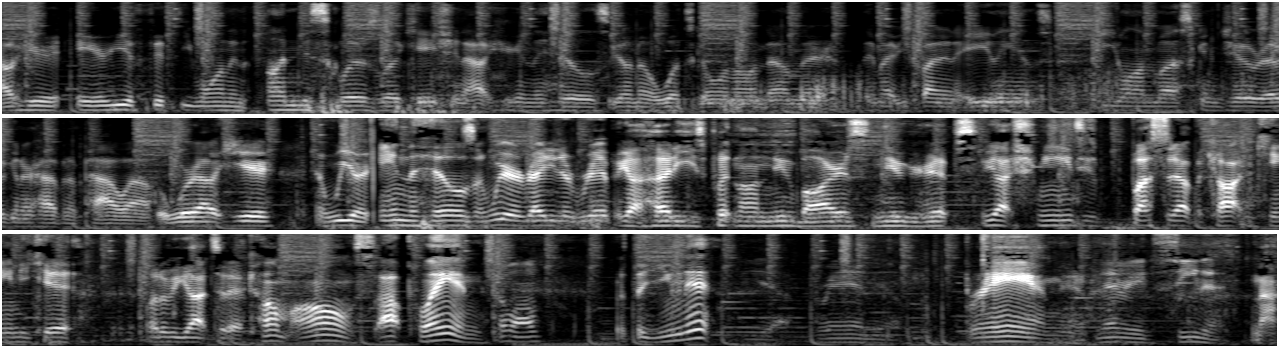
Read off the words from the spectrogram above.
out here at Area 51, an undisclosed location out here in the hills. We don't know what's going on down there. They might be finding aliens. Elon Musk and Joe Rogan are having a powwow. But we're out here and we are in the hills and we are ready to rip. We got Huddy, he's putting on new bars, new grips. We got Schmeeds, he's busted out the cotton candy kit. What do we got today? Come on, stop playing. Come on. With the unit? Yeah, brand new. Brand new. Never even seen it. Nah,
